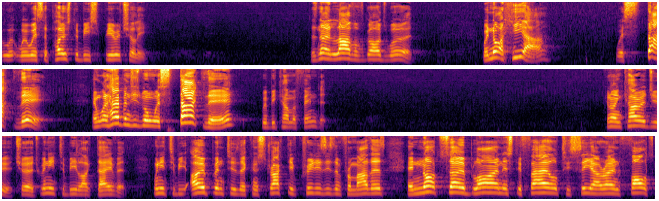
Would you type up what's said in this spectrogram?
where we're supposed to be spiritually. There's no love of God's word. We're not here, we're stuck there. And what happens is when we're stuck there, we become offended. Can I encourage you, church? We need to be like David. We need to be open to the constructive criticism from others and not so blind as to fail to see our own faults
